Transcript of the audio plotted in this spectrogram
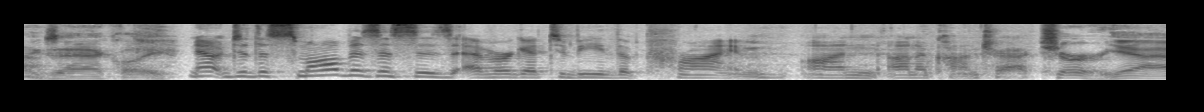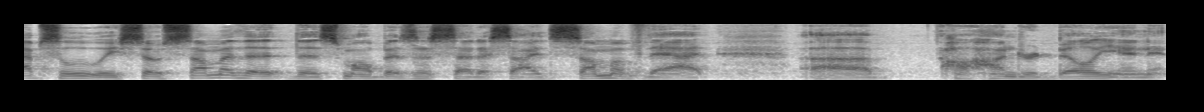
Yeah. exactly. Now, do the small businesses ever get to be the prime on on a contract? Sure. Yeah, absolutely. So some of the, the small business set aside, some of that uh, 100 billion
